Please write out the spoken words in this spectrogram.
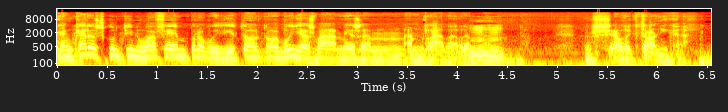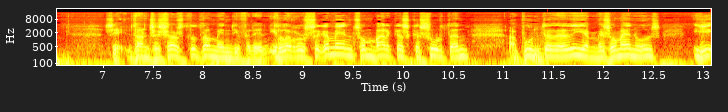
que encara es continua fent, però vull dir, tot, avui ja es va més amb, amb radar, amb, mm -hmm. electrónica. Sí, doncs això és totalment diferent. I l'arrossegament són barques que surten a punta de dia, més o menys, i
